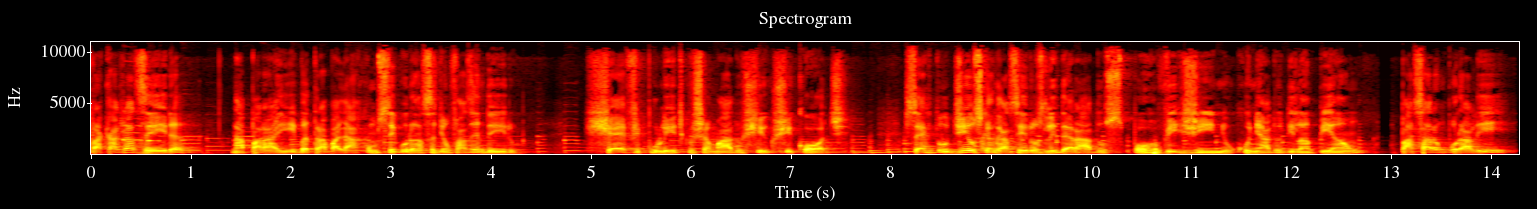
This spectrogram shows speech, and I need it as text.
para Cajazeira, na Paraíba, trabalhar como segurança de um fazendeiro, chefe político chamado Chico Chicote. Certo dia, os cangaceiros liderados por Virgínio, cunhado de Lampião, passaram por ali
